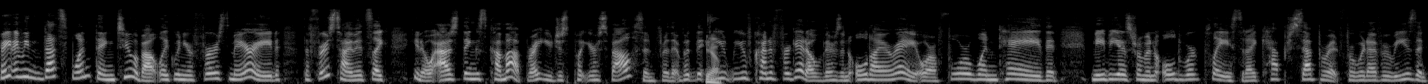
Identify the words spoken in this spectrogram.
right? I mean, that's one thing too about like when you're first married the first time, it's like, you know, as things come up, right? You just put your spouse in for that. But the, Yeah. you, you kind of forget, oh, there's an old IRA or a 401k that maybe is from an old workplace that I kept separate for whatever reason.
